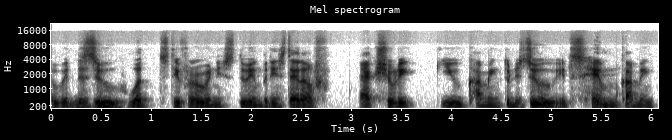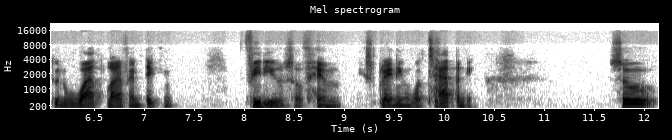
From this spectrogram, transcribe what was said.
with the zoo what Steve Irwin is doing but instead of actually you coming to the zoo it's him coming to the wildlife and taking videos of him explaining what's happening so,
